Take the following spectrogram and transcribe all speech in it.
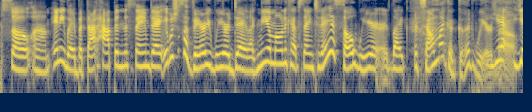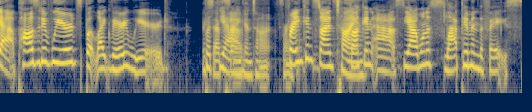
So um anyway but that happened the same day. It was just a very weird day. Like me and mona kept saying today is so weird. Like it sounds like a good weird yeah though. yeah positive weirds but like very weird Except yeah. Frankenstein. Frank- Frankenstein's Time. fucking ass. Yeah, I want to slap him in the face.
